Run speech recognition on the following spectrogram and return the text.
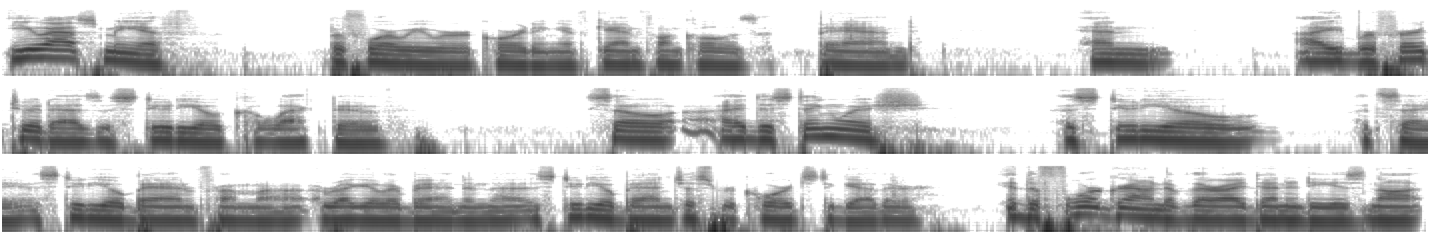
you asked me if before we were recording if Ganfunkel is a band, and I refer to it as a studio collective. So I distinguish a studio, let's say, a studio band from a, a regular band, and that a studio band just records together. The foreground of their identity is not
